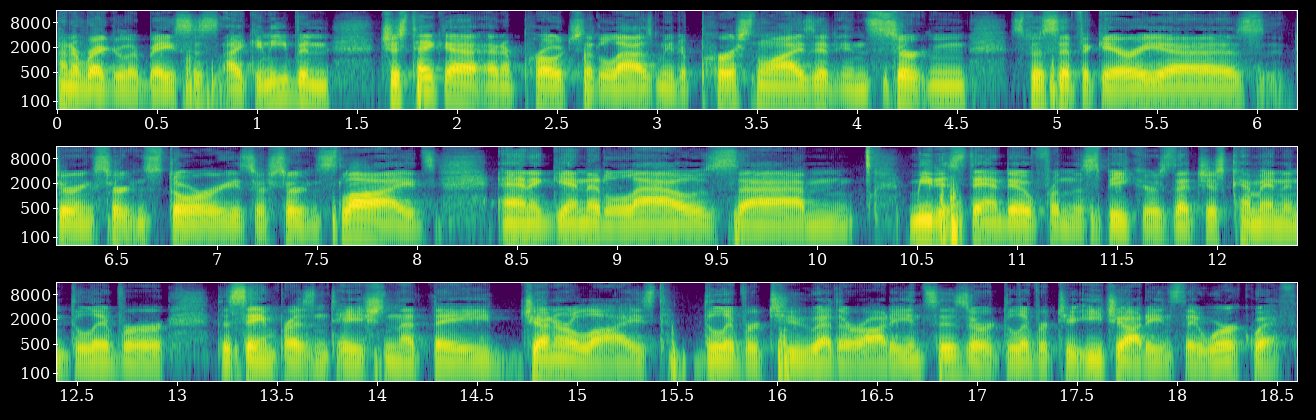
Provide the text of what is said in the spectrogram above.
on a regular basis. I can even just take a, an approach that allows me to personalize it in certain specific areas during certain stories or certain slides. And again, it allows um, me to stand out from the speakers that just come in and deliver the same presentation that they generalized deliver to other audiences or deliver to each audience they work with.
